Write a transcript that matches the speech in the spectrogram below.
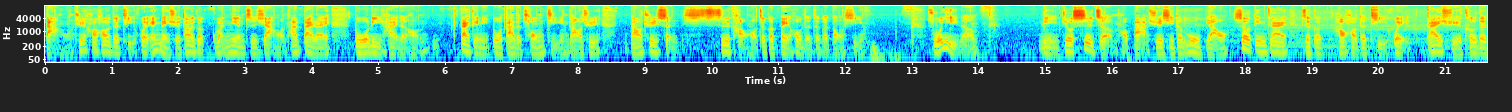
大哦，去好好的体会。哎，每学到一个观念之下哦，它带来多厉害的哦，带给你多大的冲击，然后去，然后去审思考哦，这个背后的这个东西。所以呢，你就试着好把学习的目标设定在这个好好的体会该学科的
